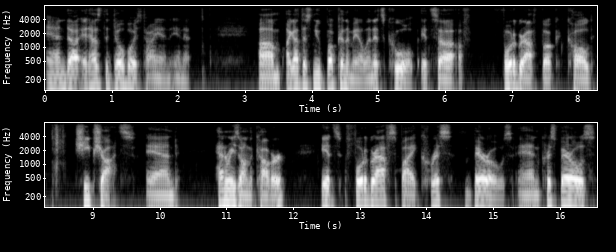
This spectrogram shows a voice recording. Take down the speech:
and uh, it has the Doughboys tie-in in it. Um, I got this new book in the mail, and it's cool. It's a photograph book called Cheap Shots, and Henry's on the cover. It's photographs by Chris Barrows, and Chris Barrows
